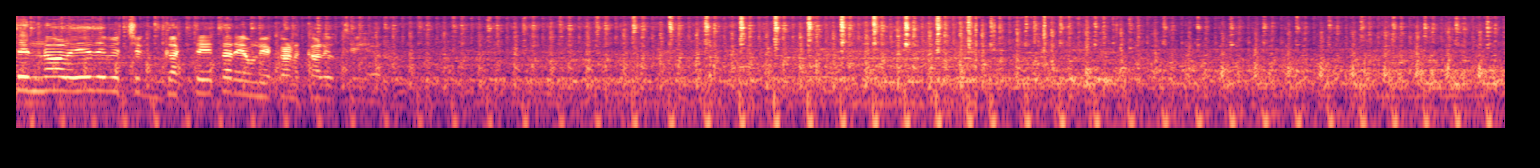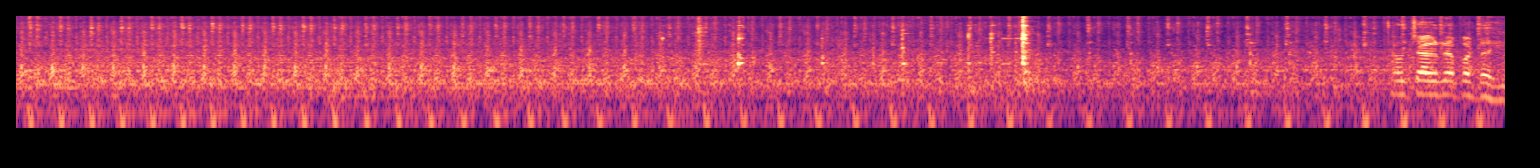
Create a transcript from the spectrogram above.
ਤੇ ਨਾਲ ਇਹਦੇ ਵਿੱਚ ਗੱਟੇ ਧਰੇ ਹੋਣੇ ਕਣਕ ਵਾਲੇ ਉੱਥੇ ਯਾਰ। ਉਹ ਚੱਕਦੇ ਆਪਾਂ ਦਹੀਂ।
